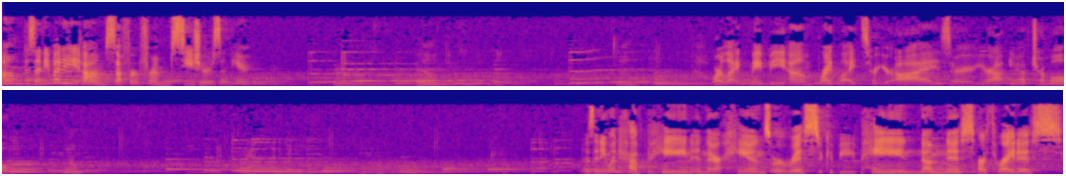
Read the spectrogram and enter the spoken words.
Um. Does anybody um, suffer from seizures in here? Or like maybe um, bright lights hurt your eyes, or you're out, you have trouble. No. Does anyone have pain in their hands or wrists? It could be pain, numbness, arthritis,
